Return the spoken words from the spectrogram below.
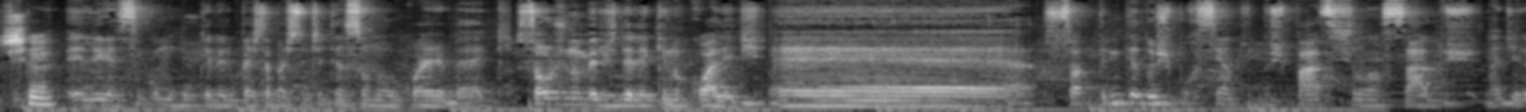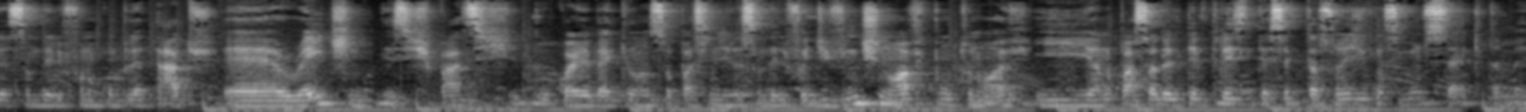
Sim. Ele, assim como o Hooker, ele presta bastante atenção no quarterback. Só os números dele aqui no college. É... Só 32% dos passes lançados na direção dele foram completados. É... O rating desses passes do quarterback que lançou passe na direção dele foi de 29.9. E ano passado ele teve três interceptações e conseguiu um sec também.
